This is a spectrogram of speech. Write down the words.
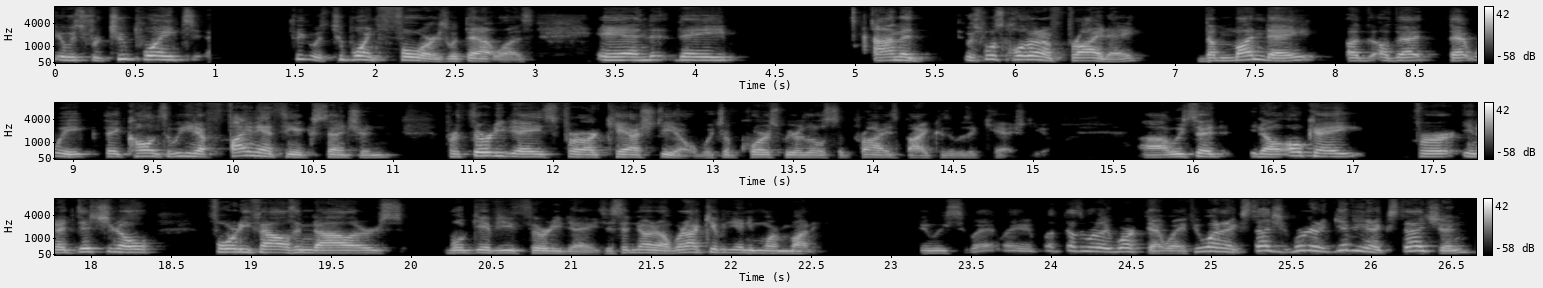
it was for two point, I think it was 2.4 is what that was. And they, on the, it was supposed to hold on a Friday the Monday of, of, that, that week, they called and said, we need a financing extension for 30 days for our cash deal, which of course we were a little surprised by because it was a cash deal. Uh, we said, you know, okay, for an additional $40,000, we'll give you 30 days. They said, no, no, we're not giving you any more money. And we said, wait, wait, it doesn't really work that way. If you want an extension, we're going to give you an extension,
